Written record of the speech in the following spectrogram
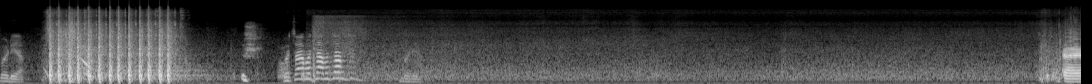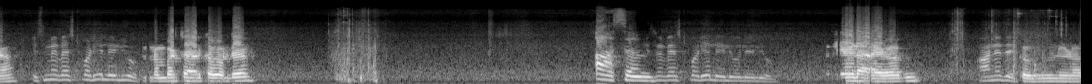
बढ़िया। बचा बचा बचा। बढ़िया। आया। इसमें वेस्ट पड़ी है ले लियो। नंबर चार कवर दे। Awesome. इसमें वेस्ट पड़ी है ले लियो ले लियो। नेड आएगा अभी आने दे। कभी नेड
